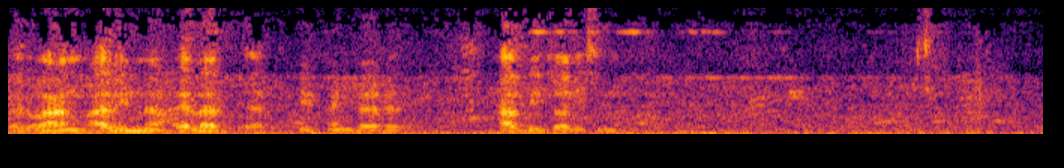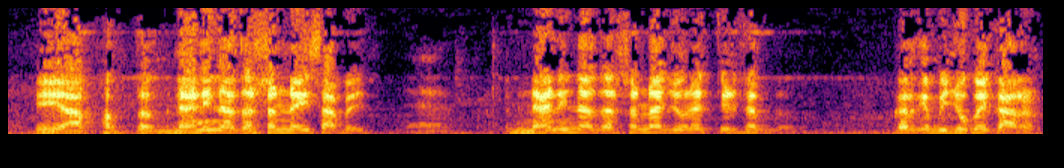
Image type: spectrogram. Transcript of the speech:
ભગવાન મહાવીરના પહેલા તીર્થંકર આવતી ચોવીસી એ આ ફક્ત જ્ઞાનીના દર્શનના હિસાબે જ્ઞાનીના દર્શનના જોડે જ તીર્થંકર કે બીજું કોઈ કારણ?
